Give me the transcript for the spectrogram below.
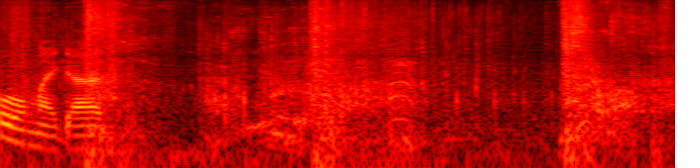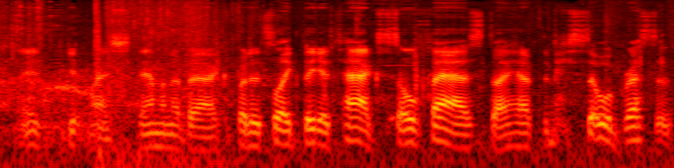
Oh my god. I need to get my stamina back, but it's like they attack so fast, I have to be so aggressive.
